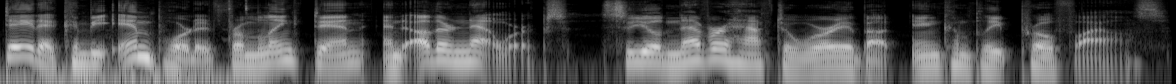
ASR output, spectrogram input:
Data can be imported from LinkedIn and other networks, so you'll never have to worry about incomplete profiles.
